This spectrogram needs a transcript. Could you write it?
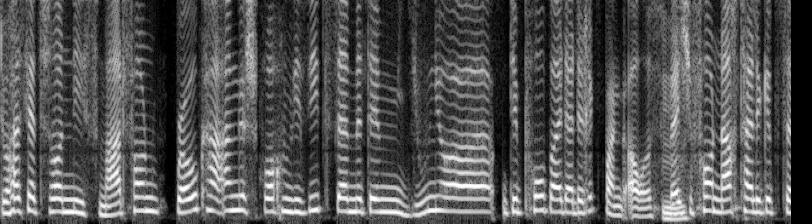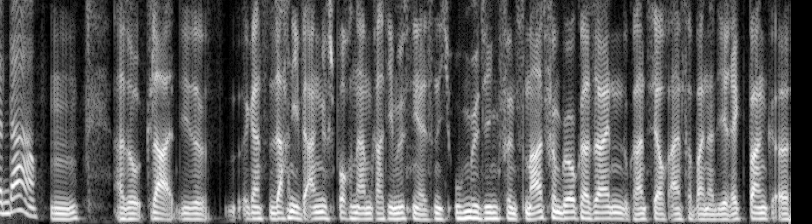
Du hast jetzt schon die Smartphone-Broker angesprochen. Wie sieht es denn mit dem Junior-Depot bei der Direktbank aus? Mhm. Welche Vor- und Nachteile gibt es denn da? Mhm. Also klar, diese ganzen Sachen, die wir angesprochen haben, gerade die müssen ja jetzt nicht unbedingt für einen Smartphone-Broker sein. Du kannst ja auch einfach bei einer Direktbank äh,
